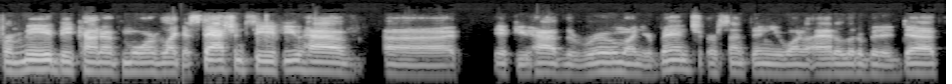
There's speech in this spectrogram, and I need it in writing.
for me, it'd be kind of more of like a stash and see if you have, uh, if you have the room on your bench or something, you want to add a little bit of depth.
